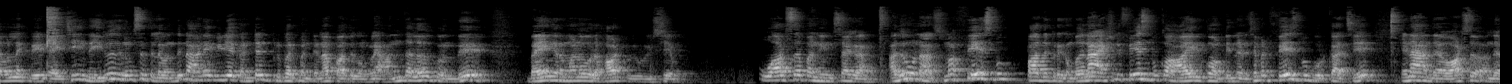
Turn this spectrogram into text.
லெவல்ல கிரியேட் ஆயிடுச்சு. இந்த இருபது நிமிஷத்துல வந்து நானே வீடியோ கண்டென்ட் ப்ரிப்பேர் பண்ணிட்டேன்னா பாத்துக்கோங்களேன். அந்த அளவுக்கு வந்து பயங்கரமான ஒரு ஹாட் விஷயம். வாட்ஸ்அப் அண்ட் இன்ஸ்டாகிராம் அதுவும் நான் சும்மா ஃபேஸ்புக் பார்த்துட்டு இருக்கும்போது நான் ஆக்சுவலி ஃபேஸ்புக்கும் ஆயிருக்கும் அப்படின்னு நினைச்சேன். பட் ஃபேஸ்புக் ஒர்க் ஆச்சு ஏன்னா அந்த வாட்ஸ்அப் அந்த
